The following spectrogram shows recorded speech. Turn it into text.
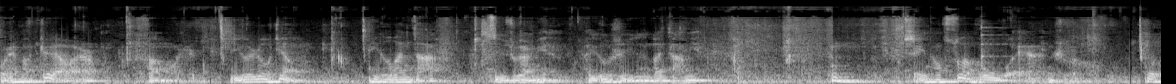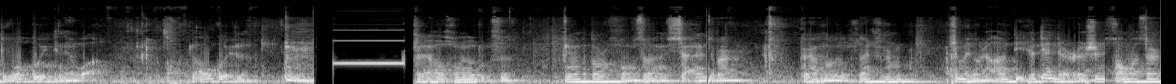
我先把这俩玩意儿放回去，一个肉酱，豌杂，自己煮点面，它又是一顿豌杂面。哼，谁能算过我呀？你说我多鬼呢？我老鬼了。这还有红油肚丝，因为它都是红色的，显得这边非常多肚丝，但其实真没多少。底下垫底的是黄瓜丝儿。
